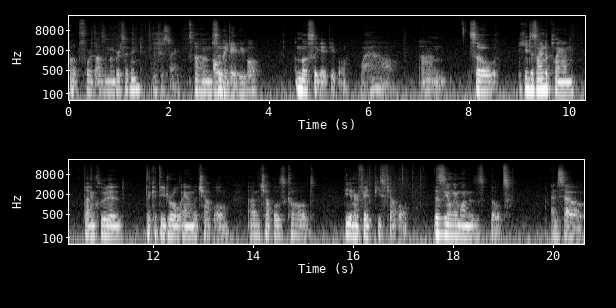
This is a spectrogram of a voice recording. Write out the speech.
About four thousand members, I think. interesting. Um, so Only gay people. mostly gay people. Wow. Um, so he designed a plan that included the cathedral and a chapel. Uh, the chapel is called the Interfaith Peace Chapel. This is the only one that is built. And so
